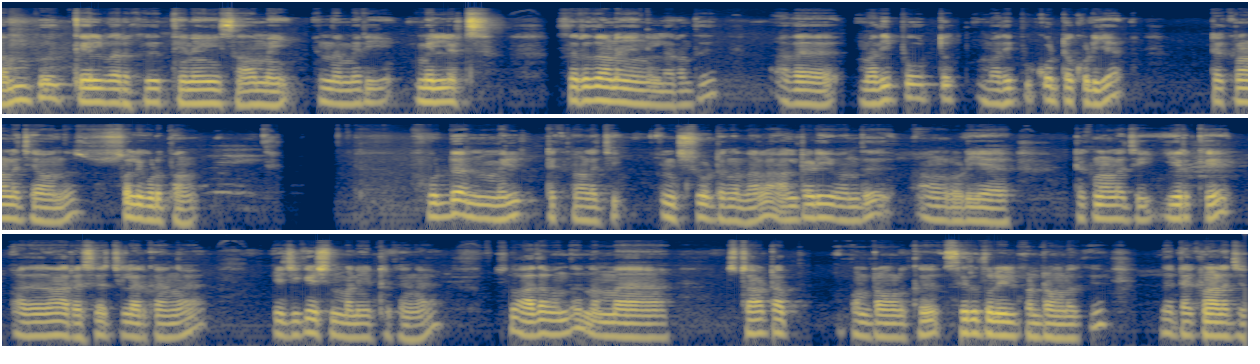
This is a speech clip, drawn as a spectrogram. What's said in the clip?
கம்பு கேழ்வரகு திணை சாமை இந்த மாரி மில்லட்ஸ் சிறுதானியங்கள்லேருந்து அதை மதிப்பூட்டு மதிப்பு கூட்டக்கூடிய டெக்னாலஜியை வந்து சொல்லிக் கொடுப்பாங்க. Food and milk technology. இன்ஸ்டியூட்டுங்கிறதுனால ஆல்ரெடி வந்து அவங்களுடைய டெக்னாலஜி இருக்குது அதை தான் ரிசர்ச்சில் இருக்காங்க எஜுகேஷன் பண்ணிகிட்ருக்காங்க ஸோ அதை வந்து நம்ம ஸ்டார்ட் அப் பண்ணுறவங்களுக்கு சிறு தொழில் பண்ணுறவங்களுக்கு இந்த டெக்னாலஜி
